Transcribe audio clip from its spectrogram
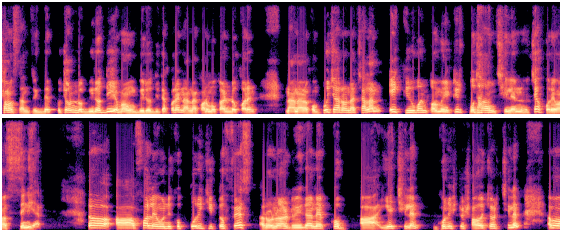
সমাজতান্ত্রিকদের প্রচণ্ড বিরোধী এবং বিরোধিতা করে নানা কর্মকাণ্ড করেন, নানা রকম প্রচারণা চালান। এই কিউবান কমিউনিটির প্রধান ছিলেন হচ্ছে হরেমাস সিনিয়র তো ফলে উনি খুব পরিচিত ফেস রোনাল্ড রিগানের খুব ইয়ে ছিলেন। ঘনিষ্ঠ সহচর ছিলেন এবং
